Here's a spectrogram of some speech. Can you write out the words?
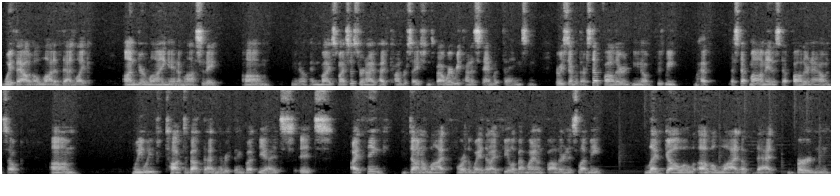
without a lot of that like underlying animosity. Um, you know, and my my sister and I have had conversations about where we kind of stand with things and where we stand with our stepfather. You know, because we have a stepmom and a stepfather now, and so um, we we've talked about that and everything. But yeah, it's it's I think done a lot for the way that I feel about my own father, and it's let me let go of a lot of that burden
